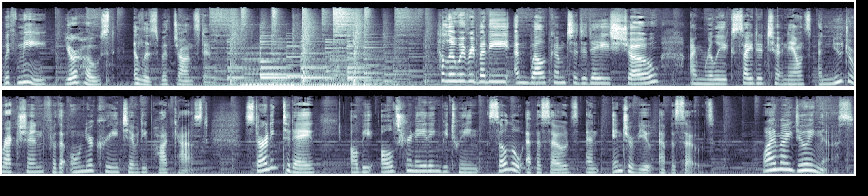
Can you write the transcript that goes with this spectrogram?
with me, your host, Elizabeth Johnston. Hello, everybody, and welcome to today's show. I'm really excited to announce a new direction for the Own Your Creativity podcast. Starting today, I'll be alternating between solo episodes and interview episodes. Why am I doing this?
